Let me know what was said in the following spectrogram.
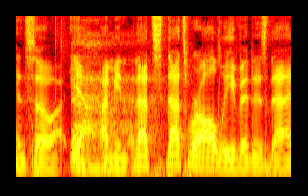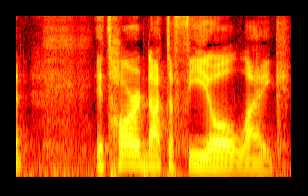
And so uh, yeah i mean that's that's where i'll leave it is that it's hard not to feel like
